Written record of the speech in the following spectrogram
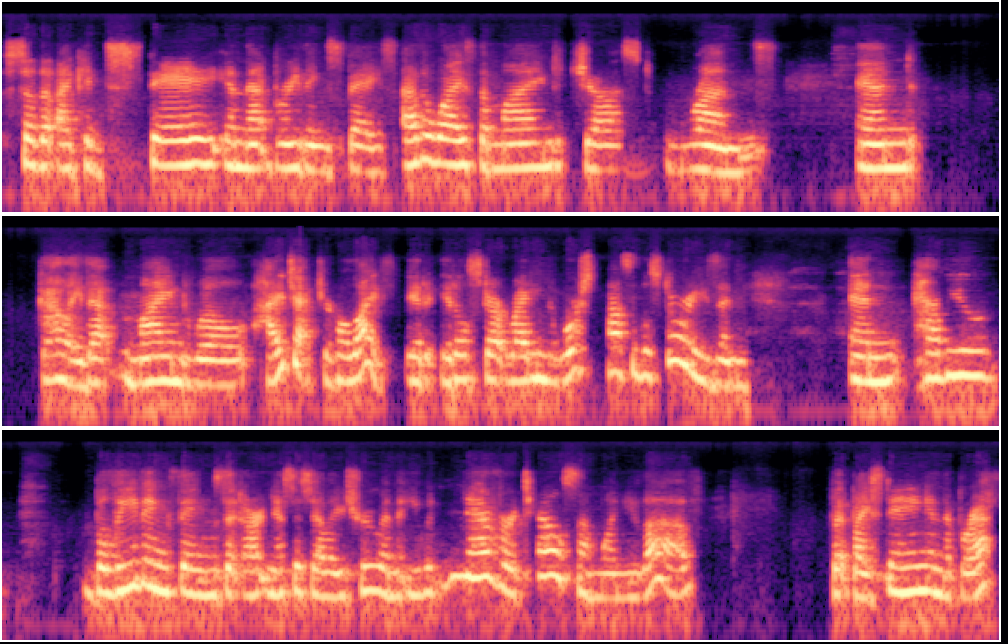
so that I could stay in that breathing space. Otherwise, the mind just runs. And golly, that mind will hijack your whole life. It, it'll start writing the worst possible stories and and have you believing things that aren't necessarily true and that you would never tell someone you love. But by staying in the breath,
